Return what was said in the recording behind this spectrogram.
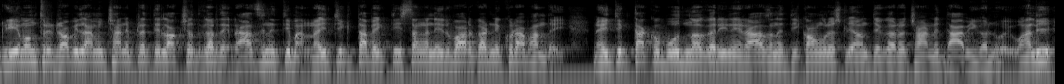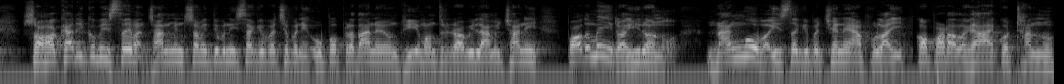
गृहमन्त्री रवि लामी छानेप्रति लक्षित गर्दै राजनीतिमा नैतिकता व्यक्तिसँग निर्भर गर्ने कुरा भन्दै नैतिकताको बोध नगरिने राजनीति कङ्ग्रेसले अन्त्य गरेर छाड्ने दावी गर्नुभयो। उहाँले सहकारीको विषयमा छानबिन समिति बनिसकेपछि पनि उप प्रधान एवं गृहमन्त्री रवि लामी छाने पदमै रहिरहनु नाङ्गो भइसकेपछि नै आफूलाई कपडा लगाएको ठान्नु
